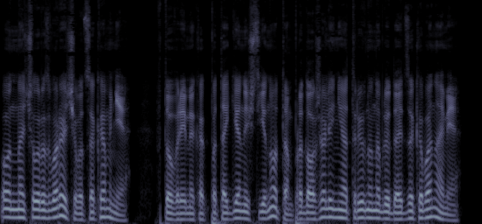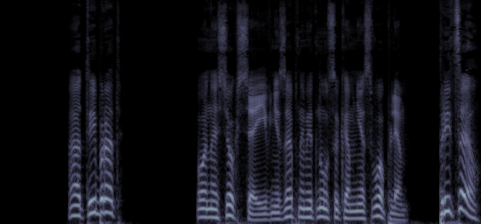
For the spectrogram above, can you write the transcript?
Он начал разворачиваться ко мне, в то время как Патогеныч с енотом продолжали неотрывно наблюдать за кабанами. «А ты, брат?» Он осекся и внезапно метнулся ко мне с воплем. «Прицел!»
